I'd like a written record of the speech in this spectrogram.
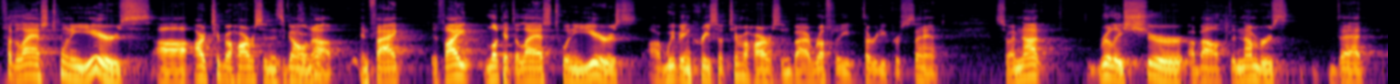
for the last 20 years, uh, our timber harvesting has gone up. In fact, if I look at the last 20 years, uh, we've increased our timber harvesting by roughly 30%. So I'm not really sure about the numbers that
